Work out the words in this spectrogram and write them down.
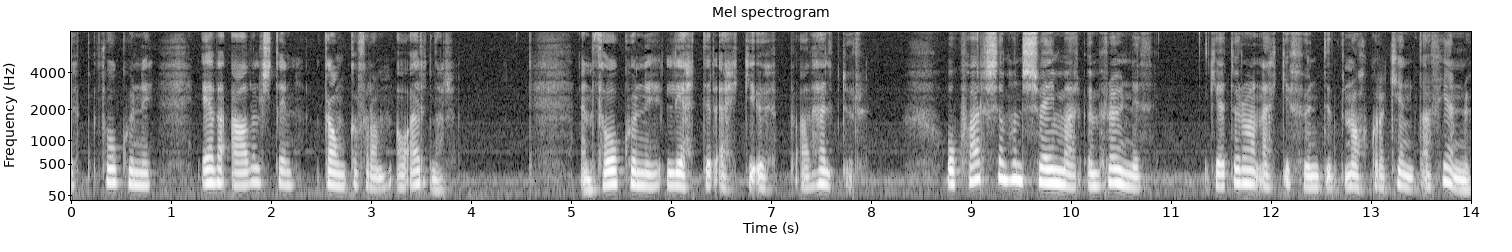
upp þókunni eða aðalstein ganga fram á ærnar. En þókunni léttir ekki upp að heldur og hvar sem hann sveimar um hraunið getur hann ekki fundið nokkra kind af hennu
